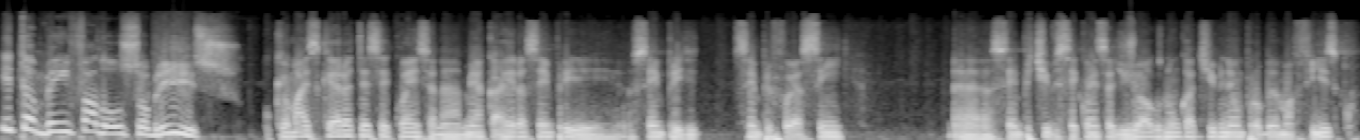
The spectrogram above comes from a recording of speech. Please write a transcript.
e também falou sobre isso o que eu mais quero é ter sequência, né? A minha carreira sempre, sempre, sempre foi assim. É, sempre tive sequência de jogos, nunca tive nenhum problema físico,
